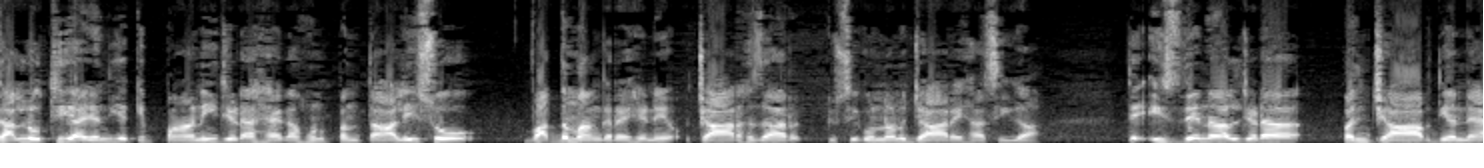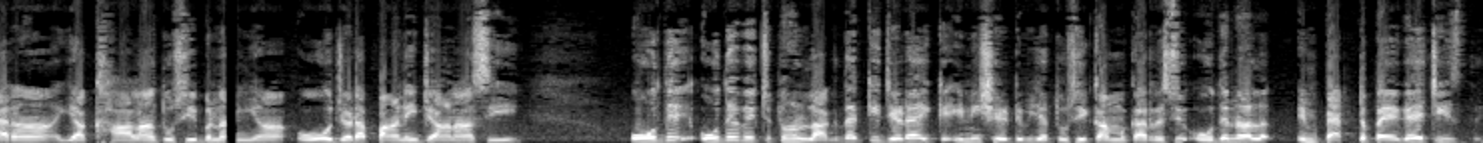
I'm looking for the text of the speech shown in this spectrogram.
ਗੱਲ ਉੱਥੇ ਆ ਜਾਂਦੀ ਹੈ ਕਿ ਪਾਣੀ ਜਿਹੜਾ ਹੈਗਾ ਹੁਣ 4500 ਵੱਧ ਮੰਗ ਰਹੇ ਨੇ। 4000 ਕਿਸੇ ਕੋ ਉਹਨਾਂ ਨੂੰ ਜਾ ਰਿਹਾ ਸੀਗਾ। ਤੇ ਇਸ ਦੇ ਨਾਲ ਜਿਹੜਾ ਪੰਜਾਬ ਦੀਆਂ ਨਹਿਰਾਂ ਜਾਂ ਖਾਲਾਂ ਤੁਸੀਂ ਬਣਾਈਆਂ, ਉਹ ਜਿਹੜਾ ਪਾਣੀ ਜਾਣਾ ਸੀ, ਉਹਦੇ ਉਹਦੇ ਵਿੱਚ ਤੁਹਾਨੂੰ ਲੱਗਦਾ ਕਿ ਜਿਹੜਾ ਇੱਕ ਇਨੀਸ਼ੀਏਟਿਵ ਜਾਂ ਤੁਸੀਂ ਕੰਮ ਕਰ ਰਹੇ ਸੀ, ਉਹਦੇ ਨਾਲ ਇੰਪੈਕਟ ਪਏਗਾ ਇਹ ਚੀਜ਼ ਤੇ?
